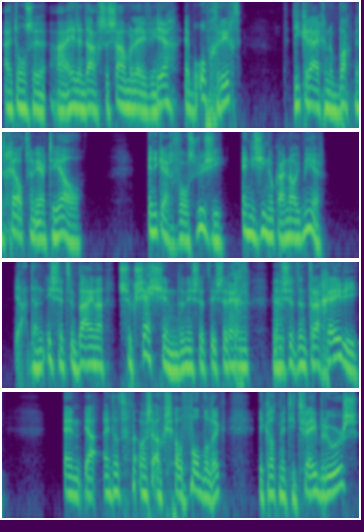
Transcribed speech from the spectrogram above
uit onze hedendaagse samenleving Ja. hebben opgericht. Die krijgen een bak met geld van RTL. En die krijgen volgens ruzie. En die zien elkaar nooit meer. Ja, dan is het bijna succession. Dan is het, is het, Echt? een, dan Ja. is het een tragedie. En ja, en dat was ook zo wonderlijk. Ik had met die twee broers.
